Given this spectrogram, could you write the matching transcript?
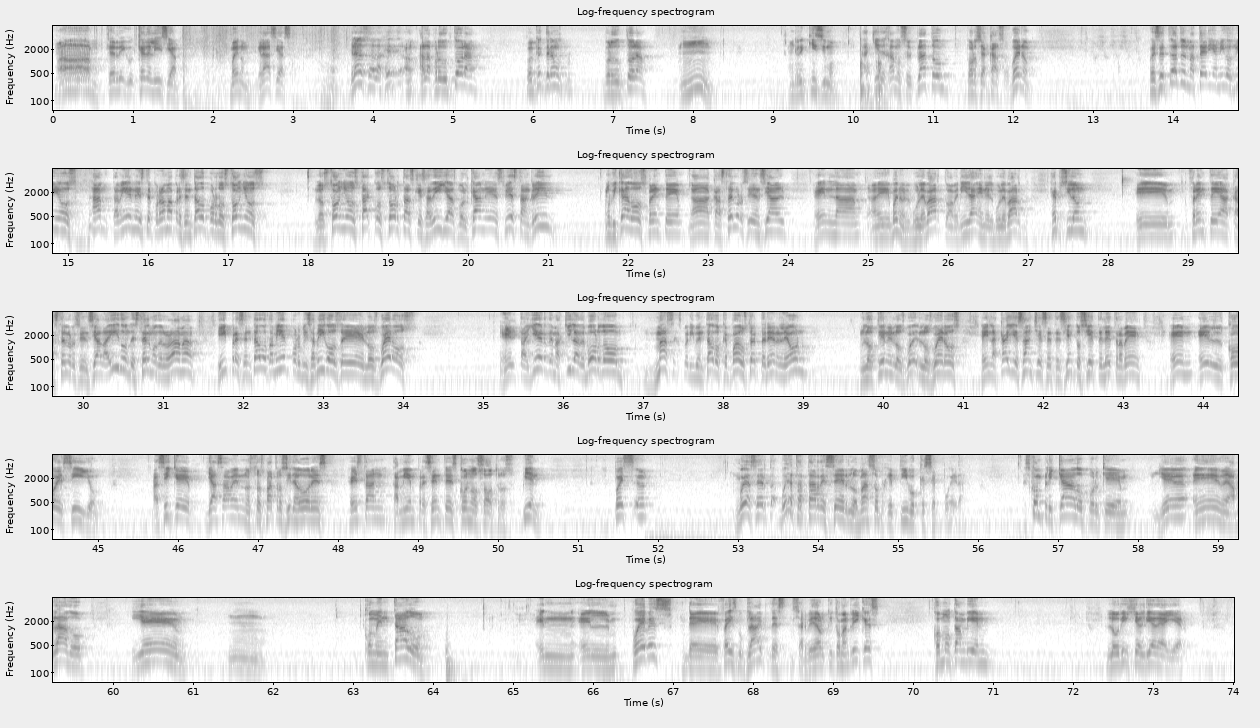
¡Ah! ¡Qué rico! ¡Qué delicia! Bueno, gracias. Gracias a la gente, a, la productora. ¿Por qué tenemos productora? Mm, riquísimo. Aquí dejamos el plato, por si acaso. Bueno, pues entrando en materia, amigos míos. Ah, también este programa presentado por Los Toños. Los Toños, tacos, tortas, quesadillas, volcanes, fiesta en grill ubicados frente a Castelo Residencial en la, eh, bueno, el Boulevard, tu avenida, en el Boulevard Epsilon, eh, frente a Castelo Residencial, ahí donde está el modelorama, y presentado también por mis amigos de Los Güeros, el taller de maquila de bordo más experimentado que pueda usted tener en León. Lo tienen los, los güeros en la calle Sánchez 707, letra B, en el Coecillo. Así que ya saben, nuestros patrocinadores están también presentes con nosotros. Bien, pues eh, voy, a hacer, voy a tratar de ser lo más objetivo que se pueda. Es complicado porque ya he, hablado y he mm, comentado en el jueves de Facebook Live de servidor Tito Manríquez, como también lo dije el día de ayer,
